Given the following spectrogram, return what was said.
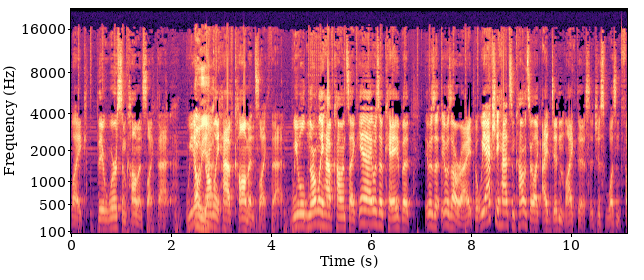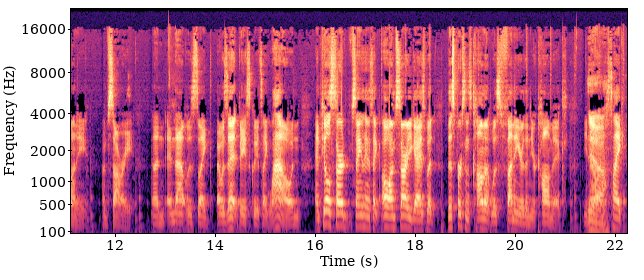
Like there were some comments like that. We don't Oh, yeah. normally have comments like that. We will normally have comments like, "Yeah, it was okay, but it was it was all right." But we actually had some comments that were like, "I didn't like this. It just wasn't funny. I'm sorry." And and that was like that was it basically. It's like, "Wow." And and people started saying things like, "Oh, I'm sorry you guys, but this person's comment was funnier than your comic." You know, Yeah. it's like,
